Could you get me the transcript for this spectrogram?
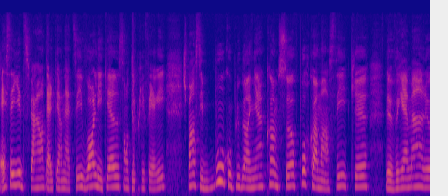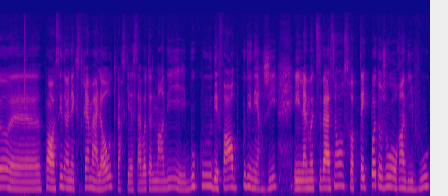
essayer différentes alternatives, voir lesquelles sont tes préférées. Je pense que c'est beaucoup plus gagnant comme ça pour commencer que de vraiment là, euh, passer d'un extrême à l'autre parce que ça va te demander beaucoup d'efforts, beaucoup d'énergie et la motivation sera peut-être pas toujours au rendez-vous. Vous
